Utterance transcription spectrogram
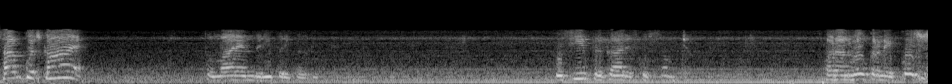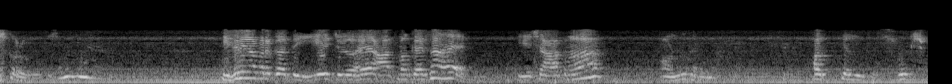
सब कुछ कहा है? तुम्हारे अंदर ही परिकल्पित उसी प्रकार इसको समझो और अनुभव करने की कोशिश करो। तो समझ में इसलिए यहाँ पर कहते ये जो है आत्मा कैसा है? ये आत्मा अणुधर्म अत्यंत सूक्ष्म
